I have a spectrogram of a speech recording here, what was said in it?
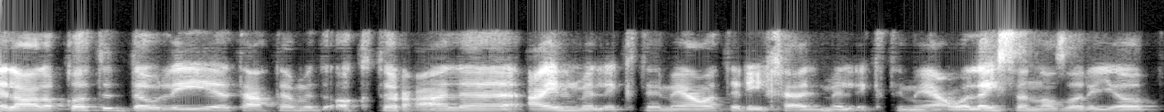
العلاقات الدولية تعتمد أكثر على علم الاجتماع وتاريخ علم الاجتماع وليس النظريات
